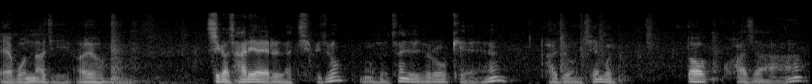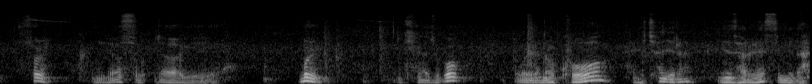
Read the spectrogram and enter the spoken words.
애못 낳지. 어휴. 지가 애를 낳지. 그죠? 그래서 천일 이렇게 가져온 재물. 떡, 과자, 술, 음료수, 저기, 물. 이렇게 해가지고 올려놓고 천일은 인사를 했습니다.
